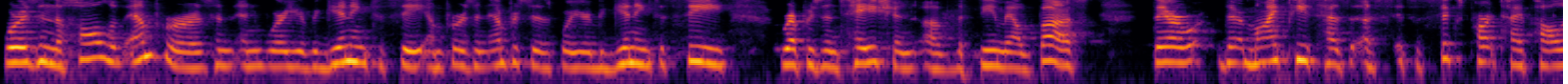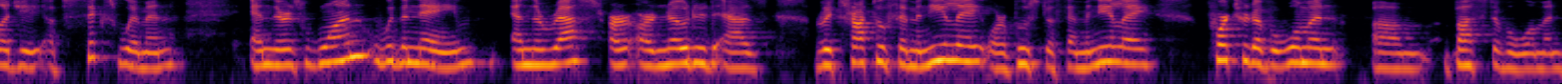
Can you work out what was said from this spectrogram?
Whereas in the Hall of Emperors, and, and where you're beginning to see emperors and empresses, where you're beginning to see representation of the female bust, there, there my piece has a, it's a six-part typology of six women, and there's one with a name, and the rest are, are noted as ritratto femminile or busto femminile, portrait of a woman, um, bust of a woman,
